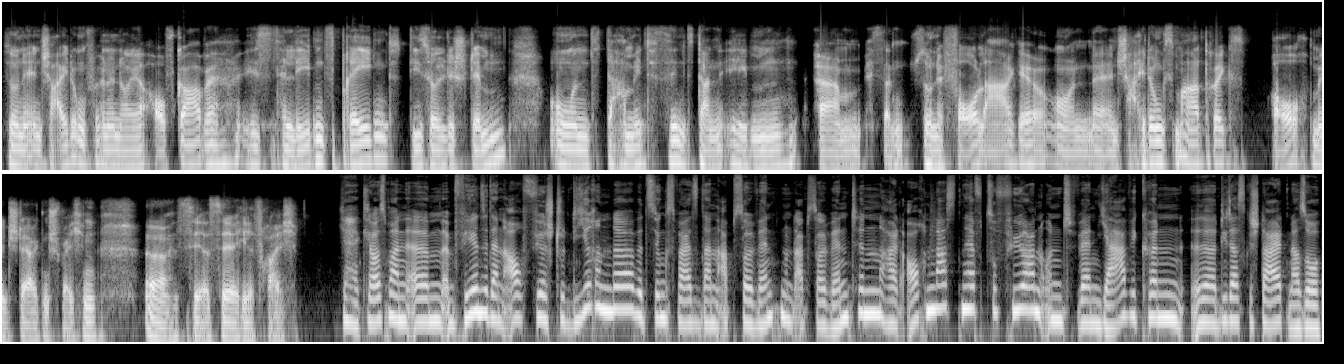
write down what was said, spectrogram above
so eine Entscheidung für eine neue Aufgabe ist lebensprägend, die sollte stimmen. Und damit sind dann eben ähm, ist dann so eine Vorlage und eine Entscheidungsmatrix auch mit Stärken, Schwächen äh, sehr, sehr hilfreich. Ja, Herr Klausmann, ähm, empfehlen Sie dann auch für Studierende beziehungsweise dann Absolventen und Absolventinnen halt auch ein Lastenheft zu führen? Und wenn ja, wie können äh, die das gestalten? Also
